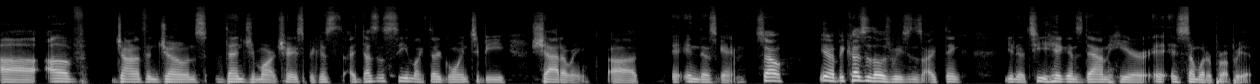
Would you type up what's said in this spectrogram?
uh, of Jonathan Jones than Ja'Marr Chase because it doesn't seem like they're going to be shadowing uh, in this game. So, you know, because of those reasons, I think you know Tee Higgins down here is somewhat appropriate.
